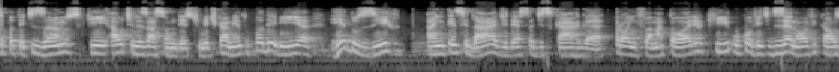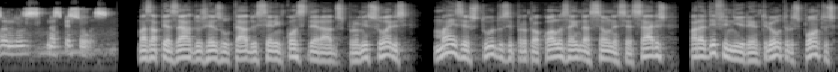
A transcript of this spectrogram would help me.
hipotetizamos que a utilização deste medicamento poderia reduzir a intensidade dessa descarga pró-inflamatória que o Covid-19 causa nos, nas pessoas. Mas apesar dos resultados serem considerados promissores, mais estudos e protocolos ainda são necessários para definir, entre outros pontos,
